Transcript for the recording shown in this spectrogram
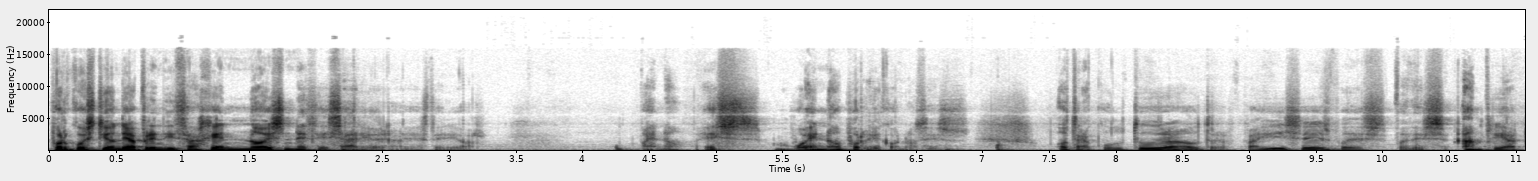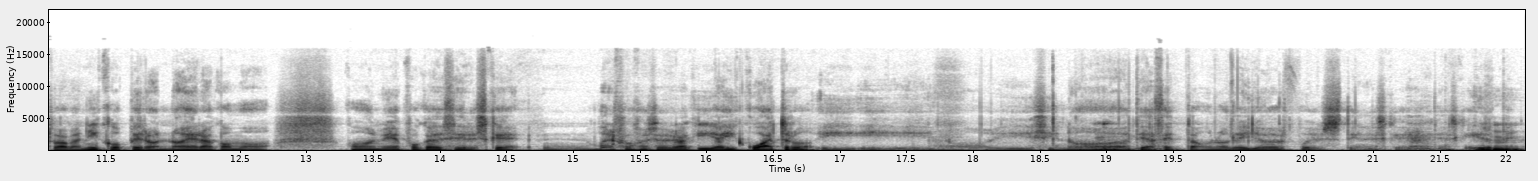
por cuestión de aprendizaje no es necesario ir al exterior. Bueno, es bueno porque conoces otra cultura, otros países, puedes, puedes ampliar tu abanico, pero no era como, como en mi época decir, es que mm, buenos profesores aquí hay cuatro y, si no te acepta uno de ellos, pues tienes que, tienes que irte. Mm.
